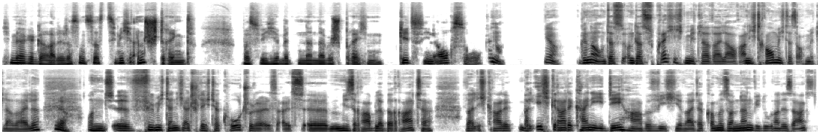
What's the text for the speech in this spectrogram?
ich merke gerade, dass uns das ziemlich anstrengt, was wir hier miteinander besprechen. Geht es Ihnen auch so? Genau. Ja. Genau, und das, und das spreche ich mittlerweile auch an. Ich traue mich das auch mittlerweile. Ja. Und äh, fühle mich dann nicht als schlechter Coach oder als, als äh, miserabler Berater, weil ich gerade, weil ich gerade keine Idee habe, wie ich hier weiterkomme, sondern, wie du gerade sagst,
